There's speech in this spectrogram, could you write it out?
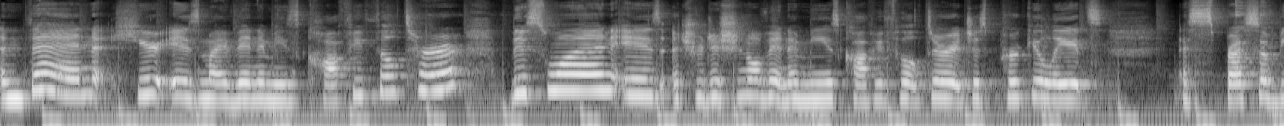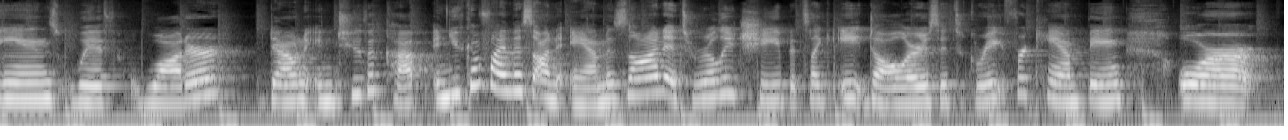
And then here is my Vietnamese coffee filter. This one is a traditional Vietnamese coffee filter. It just percolates espresso beans with water down into the cup. And you can find this on Amazon. It's really cheap. It's like $8. It's great for camping or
